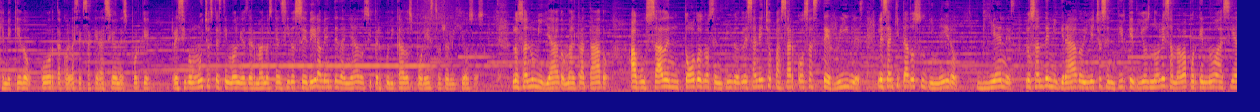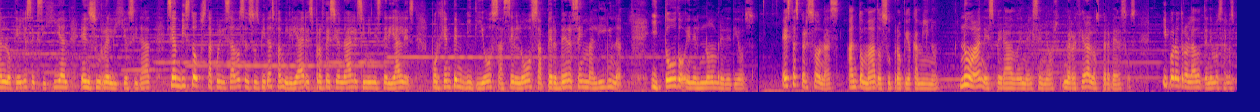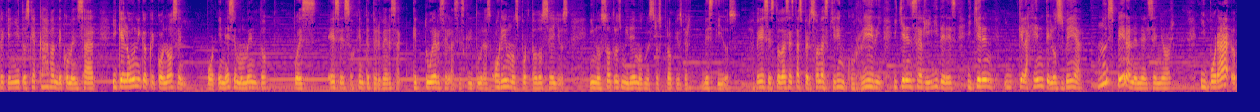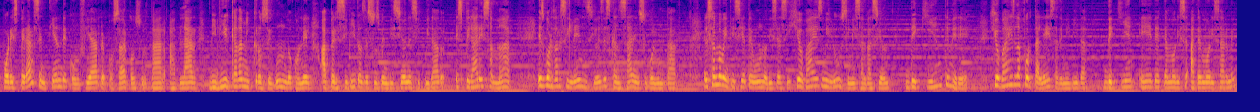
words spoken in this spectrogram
que me quedo corta con las exageraciones porque recibo muchos testimonios de hermanos que han sido severamente dañados y perjudicados por estos religiosos. Los han humillado, maltratado, abusado en todos los sentidos, les han hecho pasar cosas terribles, les han quitado su dinero, bienes, los han denigrado y hecho sentir que Dios no les amaba porque no hacían lo que ellos exigían en su religiosidad. Se han visto obstaculizados en sus vidas familiares, profesionales y ministeriales por gente envidiosa, celosa, perversa y maligna. Y todo en el nombre de Dios. Estas personas han tomado su propio camino. No han esperado en el Señor. Me refiero a los perversos. Y por otro lado tenemos a los pequeñitos que acaban de comenzar y que lo único que conocen por en ese momento pues es eso, gente perversa que tuerce las escrituras. Oremos por todos ellos y nosotros miremos nuestros propios vestidos. A veces todas estas personas quieren correr y, y, quieren ser líderes y quieren que la gente los vea. No esperan en el Señor. Y por, esperar se entiende confiar, reposar, consultar, hablar, vivir cada microsegundo con Él, apercibidos de sus bendiciones y cuidado. Esperar es amar, es guardar silencio, es descansar en su voluntad. El Salmo 27.1 dice así, Jehová es mi luz y mi salvación, ¿de quién temeré? Jehová es la fortaleza de mi vida, ¿de quién he de atemorizarme?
